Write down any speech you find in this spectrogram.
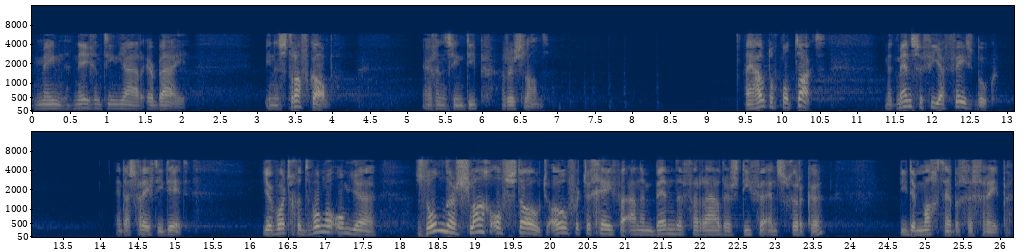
meen 19 jaar erbij in een strafkamp, ergens in diep Rusland. Hij houdt nog contact met mensen via Facebook. En daar schreef hij dit. Je wordt gedwongen om je zonder slag of stoot over te geven aan een bende verraders, dieven en schurken die de macht hebben gegrepen.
